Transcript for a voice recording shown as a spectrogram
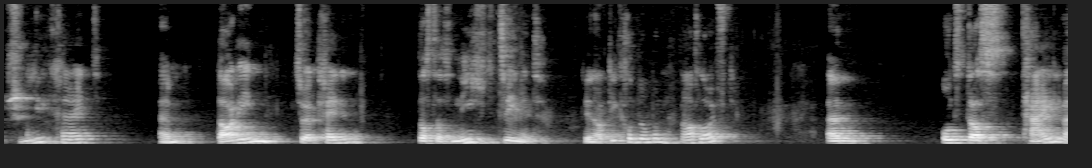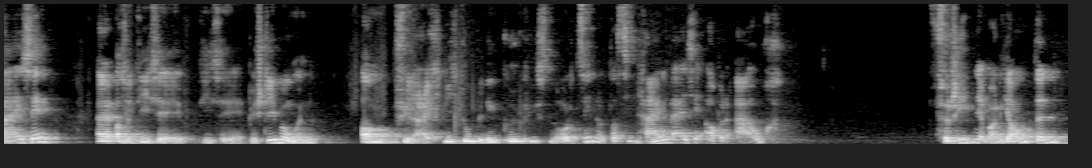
Schwierigkeit ähm, darin zu erkennen, dass das nicht zwingend den Artikelnummern nachläuft ähm, und dass teilweise, äh, also diese, diese Bestimmungen am vielleicht nicht unbedingt glücklichsten Ort sind und dass sie mhm. teilweise aber auch verschiedene Varianten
